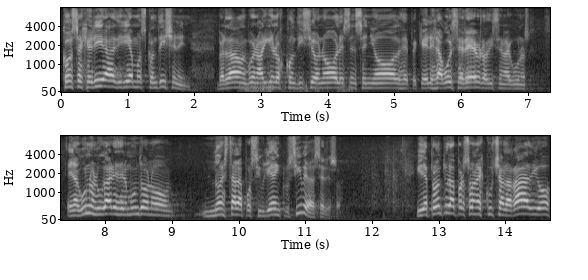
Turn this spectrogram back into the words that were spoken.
consejería diríamos conditioning, ¿verdad? Bueno, alguien los condicionó, les enseñó desde pequeños, les lavó el cerebro, dicen algunos. En algunos lugares del mundo no, no está la posibilidad inclusive de hacer eso. Y de pronto una persona escucha la radio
